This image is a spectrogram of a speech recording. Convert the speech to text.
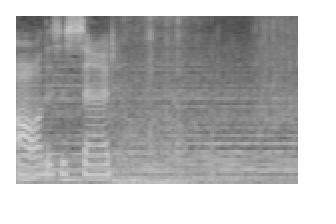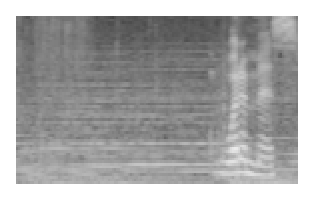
Oh, this is sad. What a mess.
